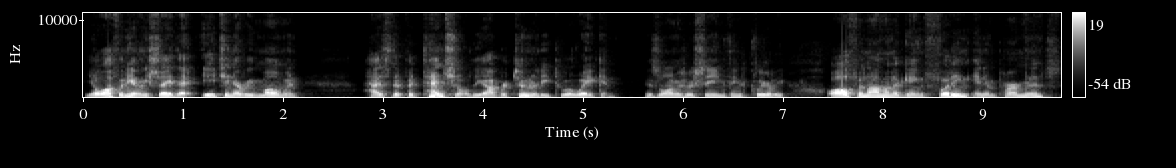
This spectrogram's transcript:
you'll often hear me say that each and every moment has the potential, the opportunity to awaken, as long as we're seeing things clearly. All phenomena gain footing in impermanence.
